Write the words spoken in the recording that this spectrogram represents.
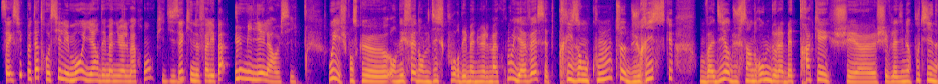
Ça explique peut-être aussi les mots hier d'Emmanuel Macron qui disait qu'il ne fallait pas humilier la Russie. Oui, je pense que, en effet, dans le discours d'Emmanuel Macron, il y avait cette prise en compte du risque, on va dire, du syndrome de la bête traquée chez, euh, chez Vladimir Poutine.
